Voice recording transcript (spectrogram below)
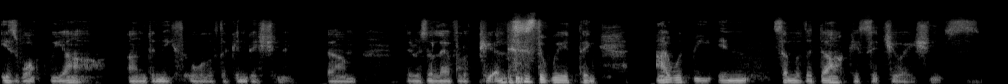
is what we are underneath all of the conditioning. Um, there is a level of pure, and this is the weird thing. I would be in some of the darkest situations,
